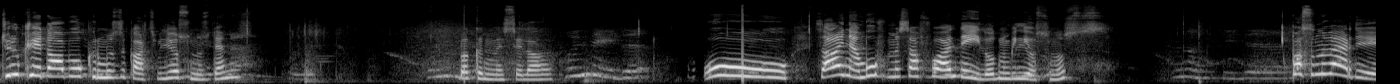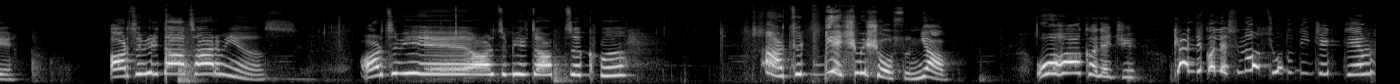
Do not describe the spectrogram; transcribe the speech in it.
Türkiye'de abi o kırmızı kart biliyorsunuz değil mi? Bakın mesela. Oo, aynen bu mesela faal değil onu biliyorsunuz. Pasını verdi. Artı bir daha atar mıyız? Artı bir, artı bir de attık mı? Artık geçmiş olsun ya. Oha kaleci. Kendi kalesine atıyordu diyecektim.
